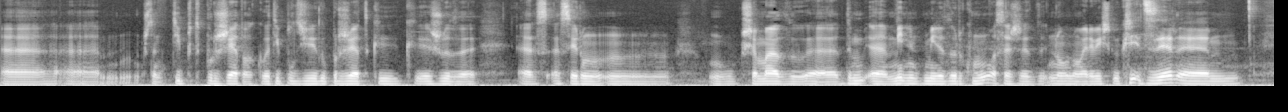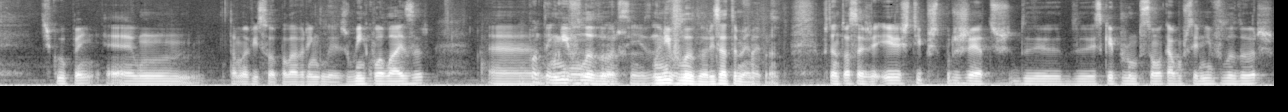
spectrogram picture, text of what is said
uh, uh, portanto, tipo de projeto ou a tipologia do projeto que, que ajuda a, a ser um, um chamado uh, de, uh, mínimo denominador comum, ou seja, de, não, não era isto que eu queria dizer. Desculpem, é um. Está-me a vir só a palavra em inglês. O equalizer Uh, um nivelador. Sim, um nivelador, exatamente. Pronto. Portanto, ou seja, estes tipos de projetos de, de escape room são, acabam por ser niveladores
